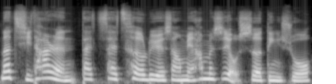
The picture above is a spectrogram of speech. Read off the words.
那其他人在在策略上面，他们是有设定说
